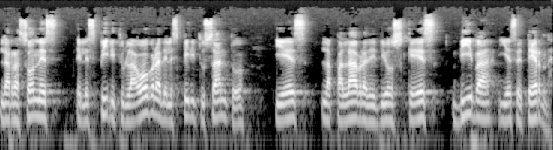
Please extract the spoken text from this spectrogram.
la razón es el Espíritu, la obra del Espíritu Santo y es la palabra de Dios que es viva y es eterna.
